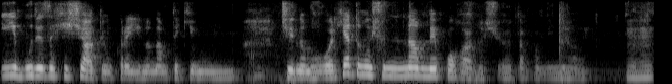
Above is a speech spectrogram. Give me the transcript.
і буде захищати Україну нам таким чином говорять. Я думаю, що нам непогано, що його там поміняли. Угу.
